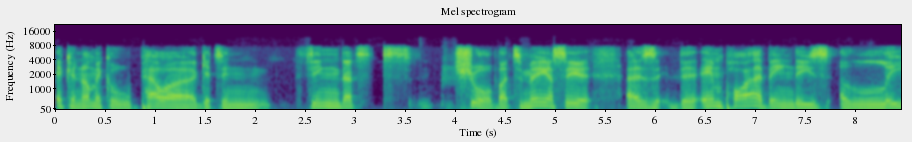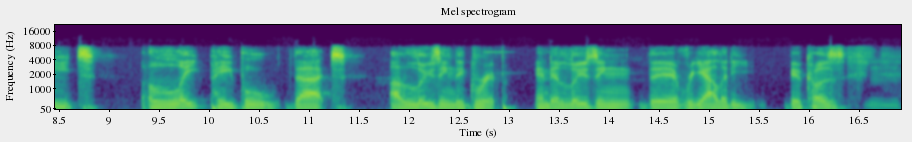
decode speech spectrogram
economical power gets in thing that's sure but to me i see it as the empire being these elite elite people that are losing their grip and they're losing their reality because mm.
